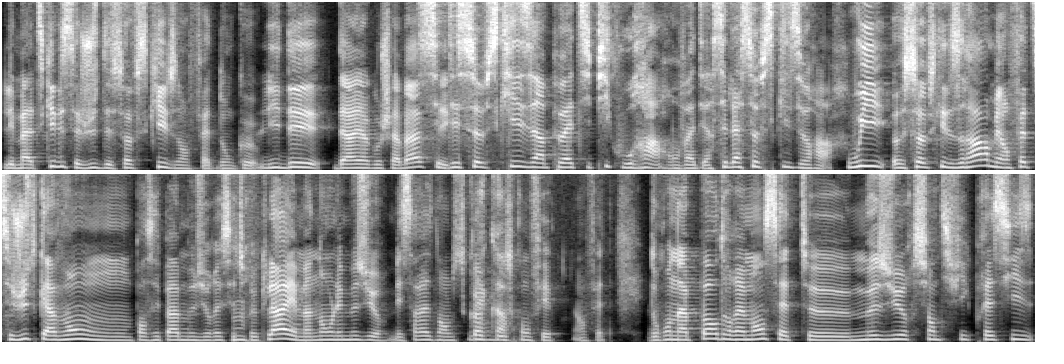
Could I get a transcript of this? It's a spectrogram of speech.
Les mad skills, c'est juste des soft skills en fait. Donc euh, l'idée derrière Goshaba, c'est des soft skills un peu atypiques ou rares, on va dire. C'est de la soft skills rare. Oui, euh, soft skills rares, mais en fait c'est juste qu'avant on pensait pas mesurer ces mmh. trucs-là et maintenant on les mesure. Mais ça reste dans le scope de ce qu'on fait en fait. Donc on apporte vraiment cette euh, mesure scientifique précise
